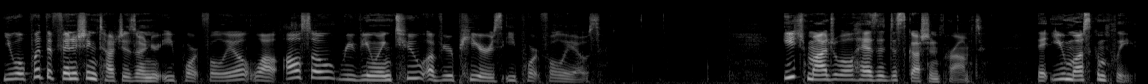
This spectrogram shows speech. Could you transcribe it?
You will put the finishing touches on your ePortfolio while also reviewing two of your peers' ePortfolios. Each module has a discussion prompt that you must complete.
